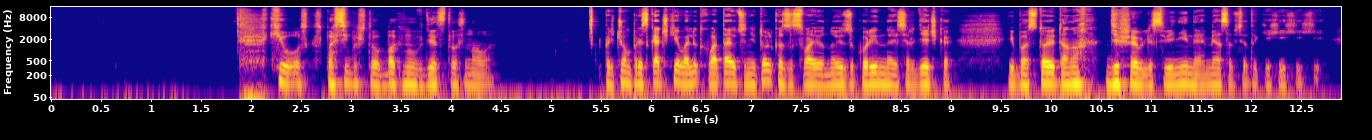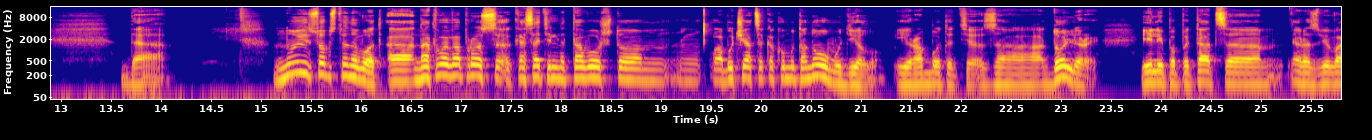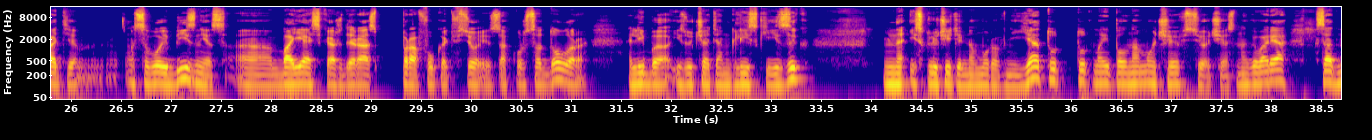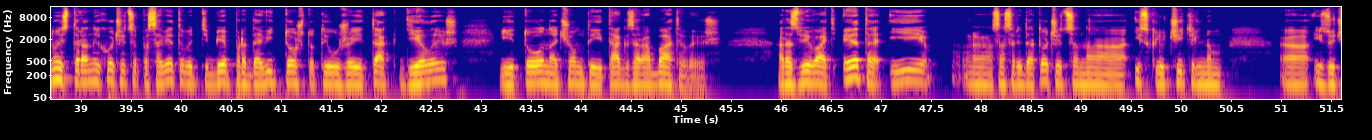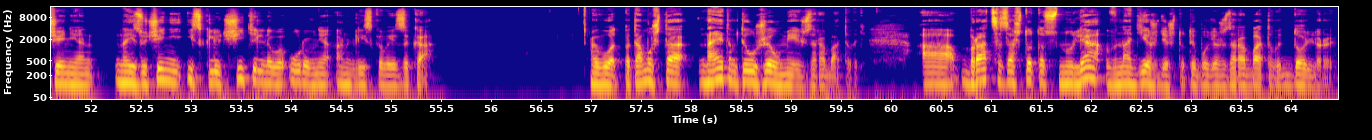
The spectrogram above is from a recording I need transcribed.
Киоск, спасибо, что обогнул в детство снова. Причем при скачке валют хватаются не только за свое, но и за куриное сердечко, ибо стоит оно дешевле свинины, а мясо все-таки хихихи. Да. Ну и, собственно, вот. А на твой вопрос касательно того, что обучаться какому-то новому делу и работать за доллары, или попытаться развивать свой бизнес, а, боясь каждый раз профукать все из-за курса доллара, либо изучать английский язык на исключительном уровне. Я тут, тут мои полномочия все, честно говоря. С одной стороны, хочется посоветовать тебе продавить то, что ты уже и так делаешь, и то, на чем ты и так зарабатываешь. Развивать это и э, сосредоточиться на исключительном э, изучении, на изучении исключительного уровня английского языка. Вот, потому что на этом ты уже умеешь зарабатывать. А браться за что-то с нуля в надежде, что ты будешь зарабатывать доллары,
